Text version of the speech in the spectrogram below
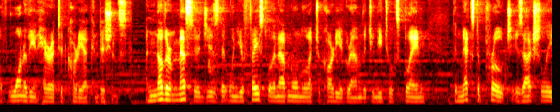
of one of the inherited cardiac conditions. Another message is that when you're faced with an abnormal electrocardiogram that you need to explain, the next approach is actually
